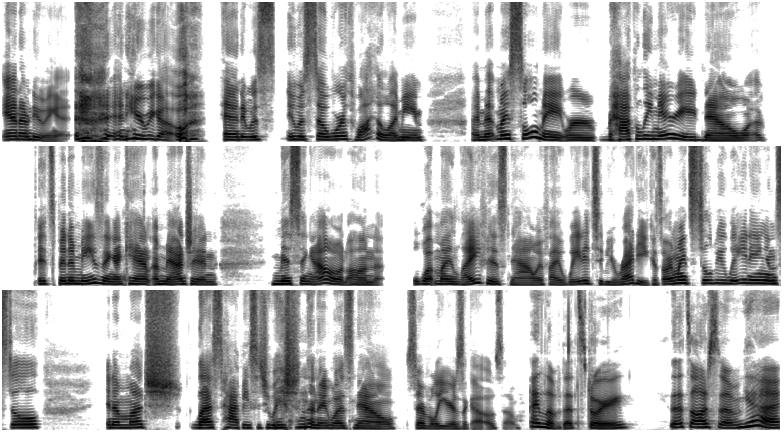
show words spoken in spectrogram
and I'm doing it. and here we go. And it was it was so worthwhile. I mean, I met my soulmate. We're happily married now. Uh, it's been amazing. I can't imagine missing out on what my life is now if I waited to be ready because I might still be waiting and still in a much less happy situation than I was now several years ago. So I love that story. That's awesome. Yeah.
